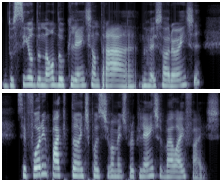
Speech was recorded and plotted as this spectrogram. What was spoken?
do sim ou do não do cliente entrar no restaurante, se for impactante positivamente para o cliente, vai lá e faz.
